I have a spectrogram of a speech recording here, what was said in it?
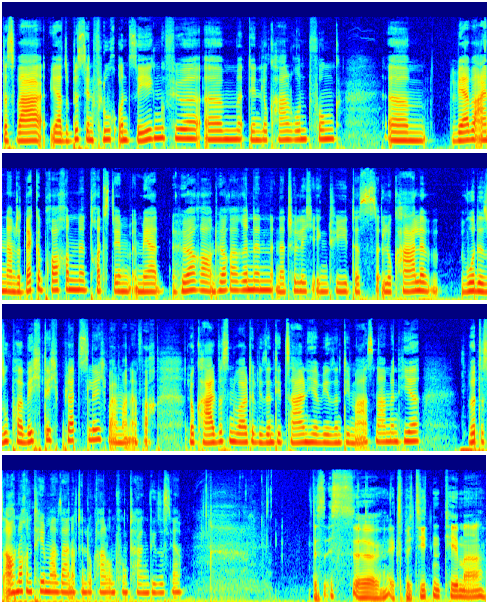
Das war ja so ein bisschen Fluch und Segen für ähm, den Lokalrundfunk. Ähm, Werbeeinnahmen sind weggebrochen, trotzdem mehr Hörer und Hörerinnen. Natürlich irgendwie das Lokale wurde super wichtig plötzlich, weil man einfach lokal wissen wollte, wie sind die Zahlen hier, wie sind die Maßnahmen hier. Wird es auch noch ein Thema sein auf den Lokalrundfunktagen dieses Jahr? Das ist äh, explizit ein Thema,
